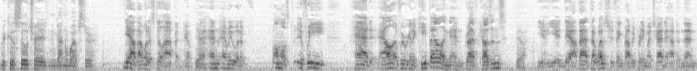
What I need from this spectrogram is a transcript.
we could have still traded and gotten Webster. Yeah, that would have still happened. Yep. Yeah. And and we would have almost if we had Al, if we were going to keep Al and, and draft Cousins. Yeah. You, you, yeah, that that Webster thing probably pretty much had to happen then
